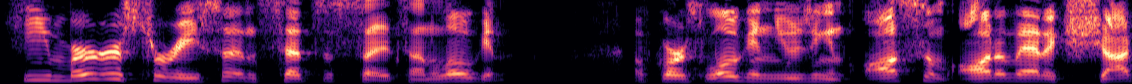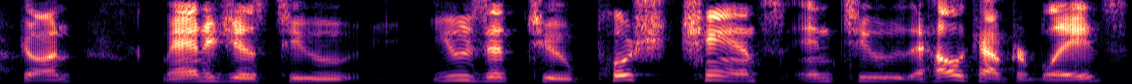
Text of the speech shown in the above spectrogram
He murders Teresa and sets his sights on Logan. Of course, Logan, using an awesome automatic shotgun, manages to use it to push Chance into the helicopter blades,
